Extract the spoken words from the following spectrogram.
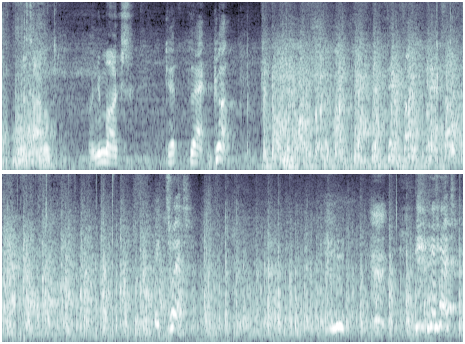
I'm gonna time him. On your marks, get that, go. Damn, son. Big twitch. twitch.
